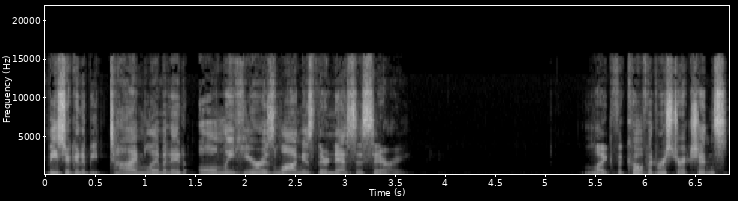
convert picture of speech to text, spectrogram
These are going to be time limited only here as long as they're necessary like the COVID restrictions.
